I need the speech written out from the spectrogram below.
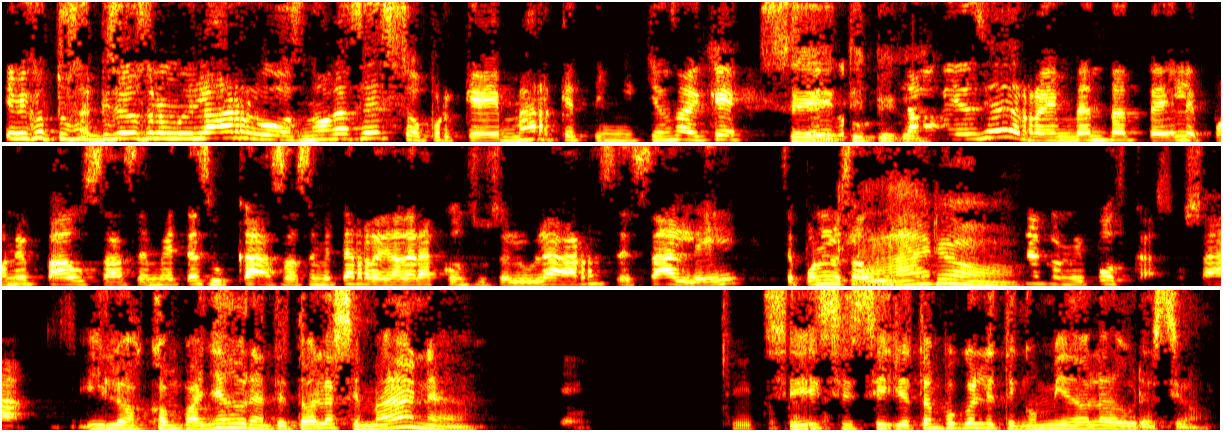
Y, me dijo, tus episodios son muy largos, no hagas eso porque marketing y quién sabe qué. Sí, típico. La audiencia de Reinventate le pone pausa, se mete a su casa, se mete a regadera con su celular, se sale, se pone los claro. con mi podcast. O sea. Y lo acompañas durante toda la semana. Sí. Sí, sí, sí, Yo tampoco le tengo miedo a la duración.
